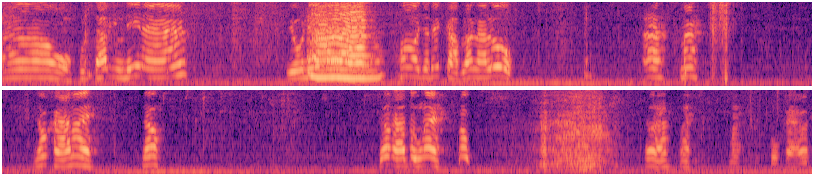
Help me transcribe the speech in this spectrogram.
อ้าวคุณซับอยู่นี่นะ อยู่นี่นะพ่อจะได้กลับแล้วนะลูก อะ มายกขาหน่อยเร็วยกขาสูงหน่อยลูกยกขามา มาปลุกขาก่อน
